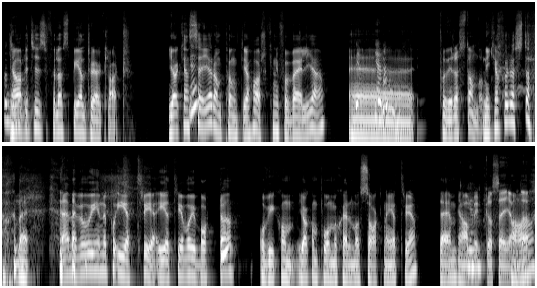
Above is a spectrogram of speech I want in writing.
Ja, betydelsefulla spel tror jag är klart. Jag kan ja. säga de punkter jag har så kan ni få välja. Ja. Eh, får vi rösta om dem? Ni kan få rösta. Nej. Nej, men vi var inne på E3. E3 var ju borta mm. och vi kom, jag kom på mig själv med att sakna E3. Den. Jag har mycket att säga om det.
